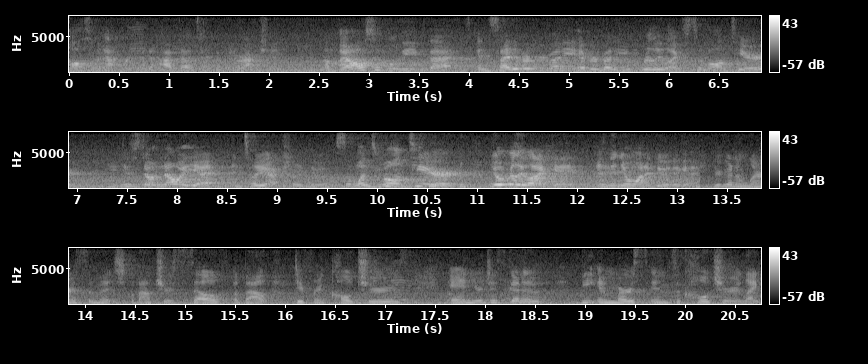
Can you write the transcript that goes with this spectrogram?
also in Africa to have that type of interaction. Um, I also believe that inside of everybody, everybody really likes to volunteer. You just don't know it yet until you actually do it. So once you volunteer, you'll really like it, and then you'll want to do it again. You're gonna learn so much about yourself, about different cultures, and you're just gonna be immersed into culture. Like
